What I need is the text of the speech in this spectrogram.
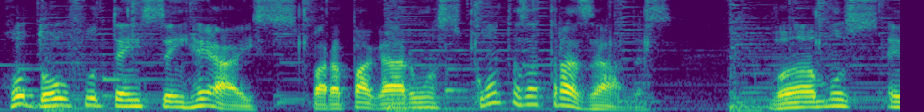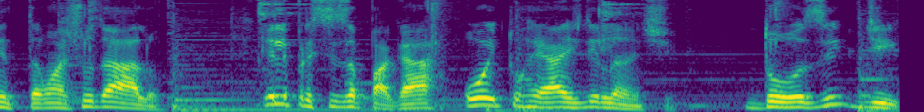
Rodolfo tem 100 reais para pagar umas contas atrasadas. Vamos então ajudá-lo ele precisa pagar R$ 8,00 de lanche, 12 de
